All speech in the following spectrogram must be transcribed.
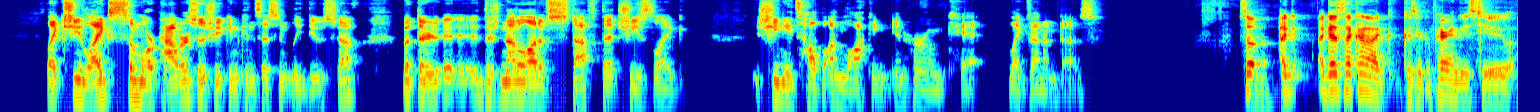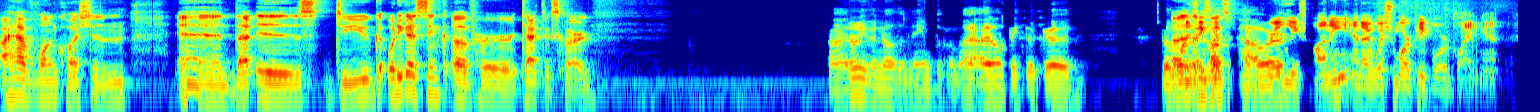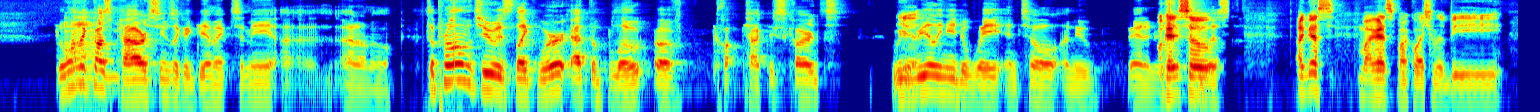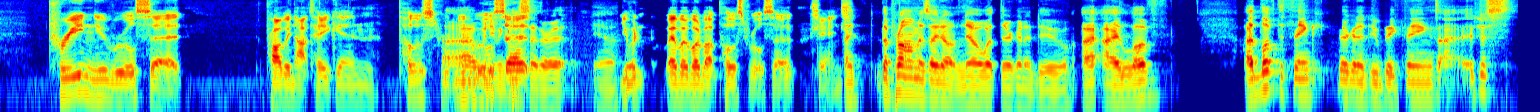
Like she likes some more power so she can consistently do stuff, but there there's not a lot of stuff that she's like she needs help unlocking in her own kit like Venom does. So I, I guess I kind of like because you're comparing these two. I have one question, and that is, do you what do you guys think of her tactics card? I don't even know the names of them. I, I don't think they're good. The Uh, one I that think costs it's power. really funny, and I wish more people were playing it. The one that costs Um, power seems like a gimmick to me. I, I don't know. The problem too is like we're at the bloat of ca- tactics cards. We Yeah. really need to wait until a new ban. Okay, so- list. I guess my I guess my question would be pre new rule set, probably not taking post I rule set. consider it. Yeah. You would. But what about post rule set change? I, the problem is I don't know what they're gonna do. I, I love, I'd love to think they're gonna do big things. I just,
